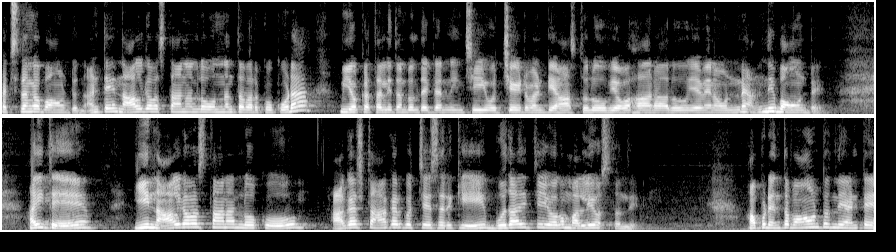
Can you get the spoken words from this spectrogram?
ఖచ్చితంగా బాగుంటుంది. అంటే నాలుగవ స్థానంలో ఉన్నంత వరకు కూడా మీ యొక్క తల్లిదండ్రుల దగ్గర నుంచి వచ్చేటువంటి ఆస్తులు వ్యవహారాలు ఏమైనా ఉన్నాయి అన్నీ బాగుంటాయి. అయితే ఈ నాలుగవ స్థానంలోకు ఆగస్టు ఆఖరికి వచ్చేసరికి బుధాదిత్య యోగం మళ్ళీ వస్తుంది. అప్పుడు ఎంత బాగుంటుంది అంటే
